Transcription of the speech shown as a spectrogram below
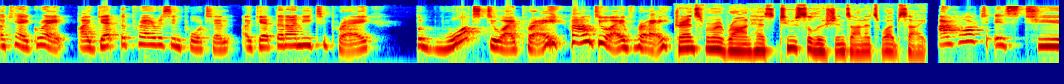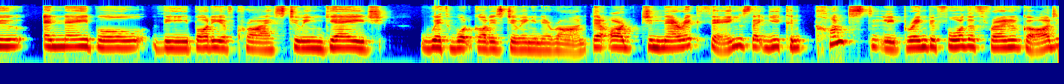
Okay, great. I get the prayer is important. I get that I need to pray. But what do I pray? How do I pray? Transform Iran has two solutions on its website. Our heart is to enable the body of Christ to engage with what God is doing in Iran. There are generic things that you can constantly bring before the throne of God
